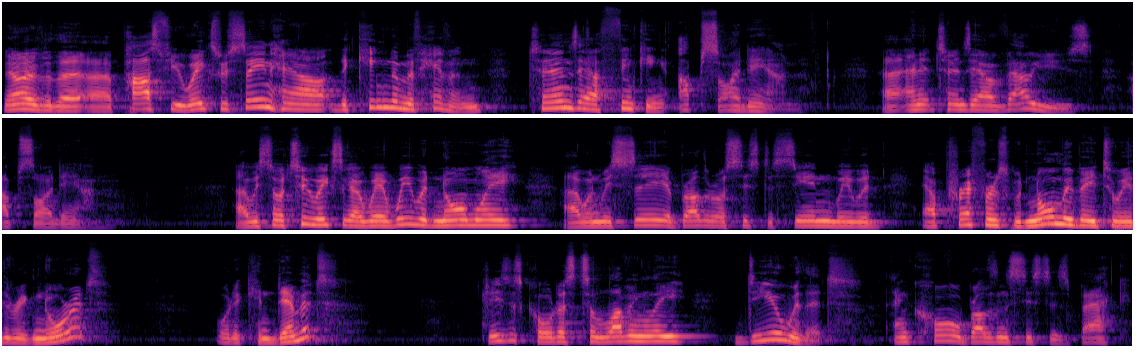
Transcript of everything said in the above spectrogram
Now, over the uh, past few weeks, we've seen how the kingdom of heaven turns our thinking upside down uh, and it turns our values upside down. Uh, we saw two weeks ago where we would normally, uh, when we see a brother or sister sin, we would, our preference would normally be to either ignore it or to condemn it. Jesus called us to lovingly deal with it and call brothers and sisters back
